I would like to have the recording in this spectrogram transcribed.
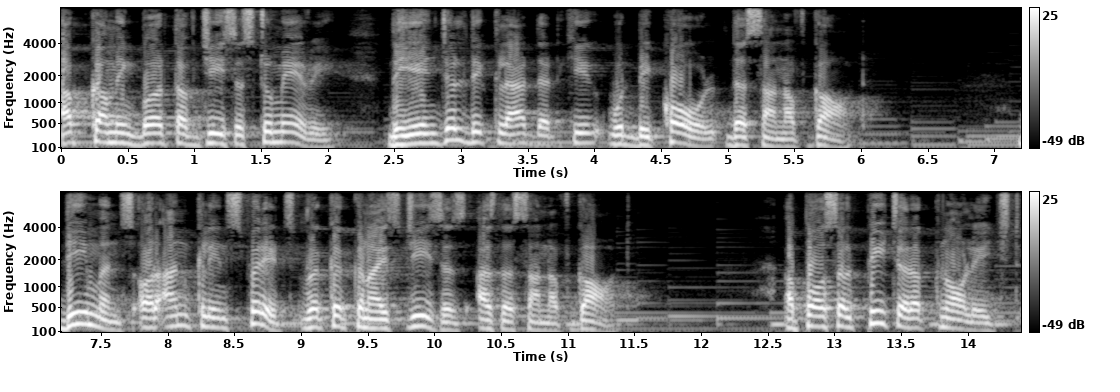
upcoming birth of Jesus to Mary, the angel declared that he would be called the Son of God. Demons or unclean spirits recognized Jesus as the Son of God. Apostle Peter acknowledged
